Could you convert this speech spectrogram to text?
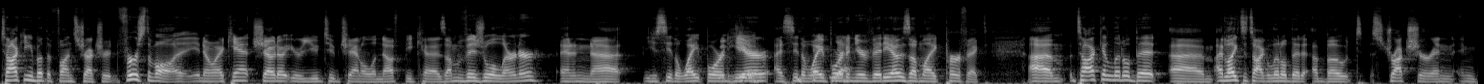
talking about the fund structure, first of all, uh, you know, I can't shout out your YouTube channel enough because I'm a visual learner, and uh, you see the whiteboard here. I see the whiteboard Yeah. in your videos. I'm like, perfect. Um, talk a little bit. Um, I'd like to talk a little bit about structure, and and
